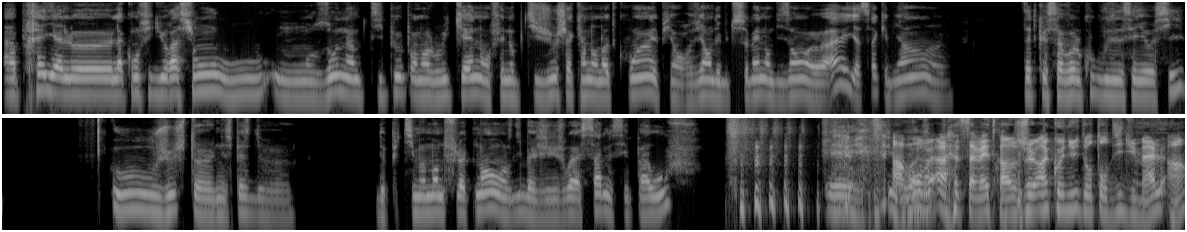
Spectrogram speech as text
Après, il y a la configuration où on zone un petit peu pendant le week-end, on fait nos petits jeux chacun dans notre coin, et puis on revient en début de semaine en disant euh, Ah, il y a ça qui est bien, euh, peut-être que ça vaut le coup que vous essayez aussi. Ou juste euh, une espèce de, de petit moment de flottement où on se dit bah, J'ai joué à ça, mais c'est pas ouf. Ah, ça va être un jeu inconnu dont on dit du mal, hein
